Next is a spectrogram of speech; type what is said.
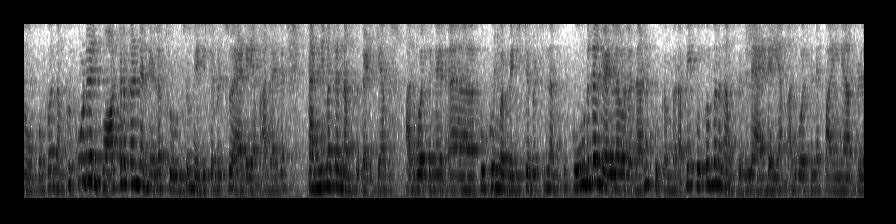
നോക്കുമ്പോൾ നമുക്ക് കൂടുതൽ വാട്ടർ കണ്ടന്റ് ഉള്ള ഫ്രൂട്ട്സും വെജിറ്റബിൾസും ആഡ് ചെയ്യാം. അതായത് തണ്ണിമത്തൻ നമുക്ക് കഴിക്കാം. അതുപോലെ തന്നെ കുക്കുംബർ വെജിറ്റബിൾസ് നമുക്ക് കൂടുതൽ വെള്ളമുള്ളതാണ് കുക്കുംബർ. അപ്പോൾ ഈ കുക്കുംബർ നമുക്ക് ഇതിൽ ആഡ് ചെയ്യാം. അതുപോലെ തന്നെ പൈനാപ്പിൾ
